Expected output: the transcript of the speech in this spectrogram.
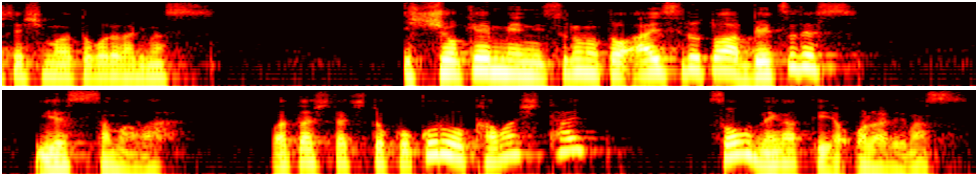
してしまうところがあります。一生懸命にするのと愛するとは別です。イエス様は私たちと心を交わしたい。そう願っておられます。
